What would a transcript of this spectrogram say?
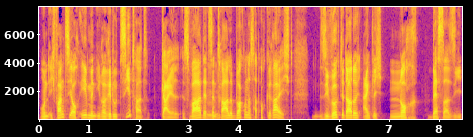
Und ich fand sie auch eben in ihrer Reduziertheit geil. Es war der zentrale Block und das hat auch gereicht. Sie wirkte dadurch eigentlich noch besser. Sie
